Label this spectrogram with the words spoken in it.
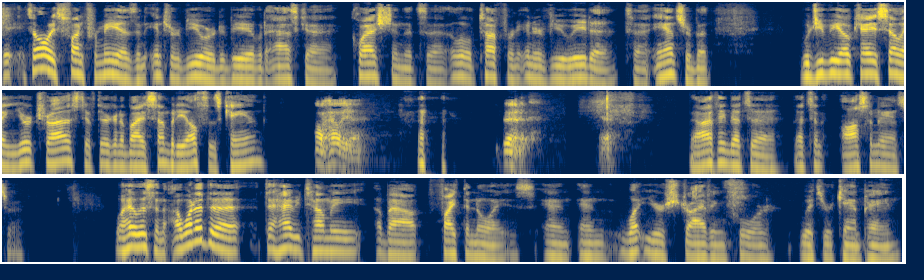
it's always fun for me as an interviewer to be able to ask a question that's a, a little tough for an interviewee to, to answer, but would you be okay selling your trust if they're going to buy somebody else's can? Oh hell yeah! you bet. Yeah. Now I think that's a that's an awesome answer. Well, hey, listen, I wanted to to have you tell me about Fight the Noise and and what you're striving for with your campaign.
